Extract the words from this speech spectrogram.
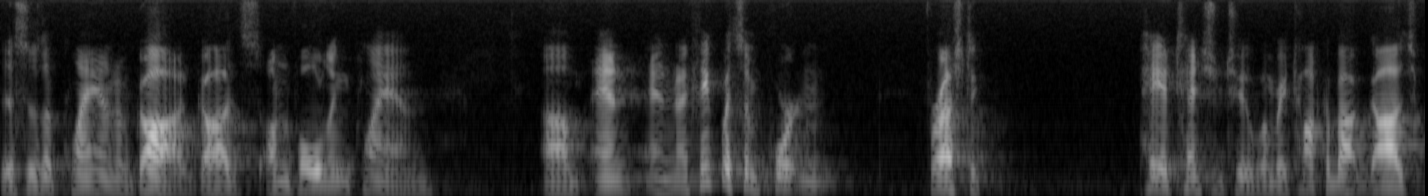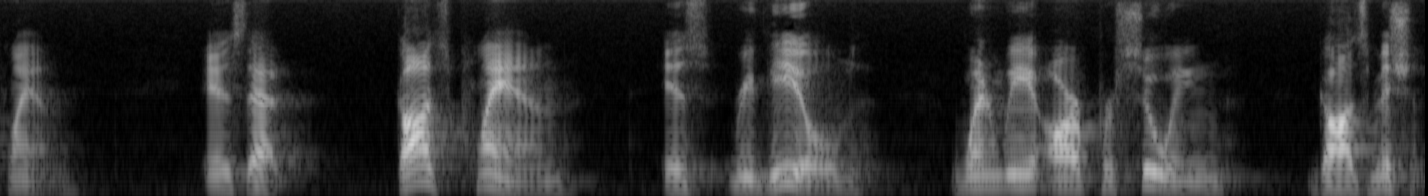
this is a plan of God, God's unfolding plan. Um, and, and I think what's important for us to pay attention to when we talk about God's plan is that God's plan is revealed when we are pursuing God's mission.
